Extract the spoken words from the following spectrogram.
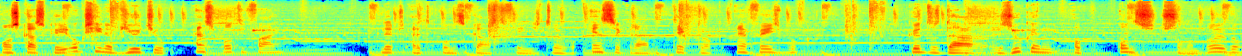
Onze kast kun je ook zien op YouTube en Spotify. Clips uit onze kast vind je terug op Instagram, TikTok en Facebook. Je kunt ons daar zoeken op Ons Zonnebreugel.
